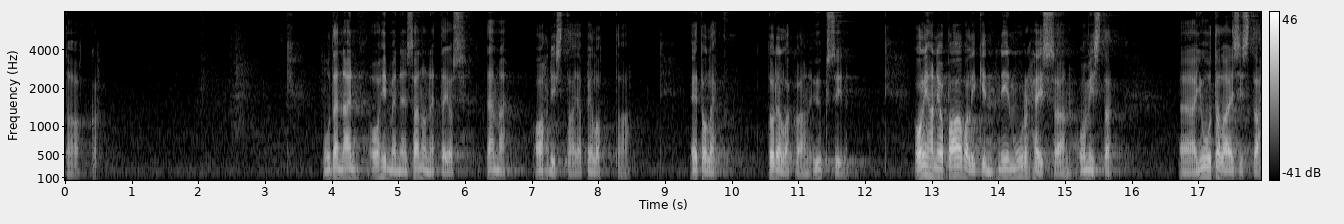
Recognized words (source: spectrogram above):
taakka. Muuten näin ohimennen sanon, että jos tämä ahdistaa ja pelottaa, et ole todellakaan yksin. Olihan jo Paavalikin niin murheissaan omista juutalaisista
